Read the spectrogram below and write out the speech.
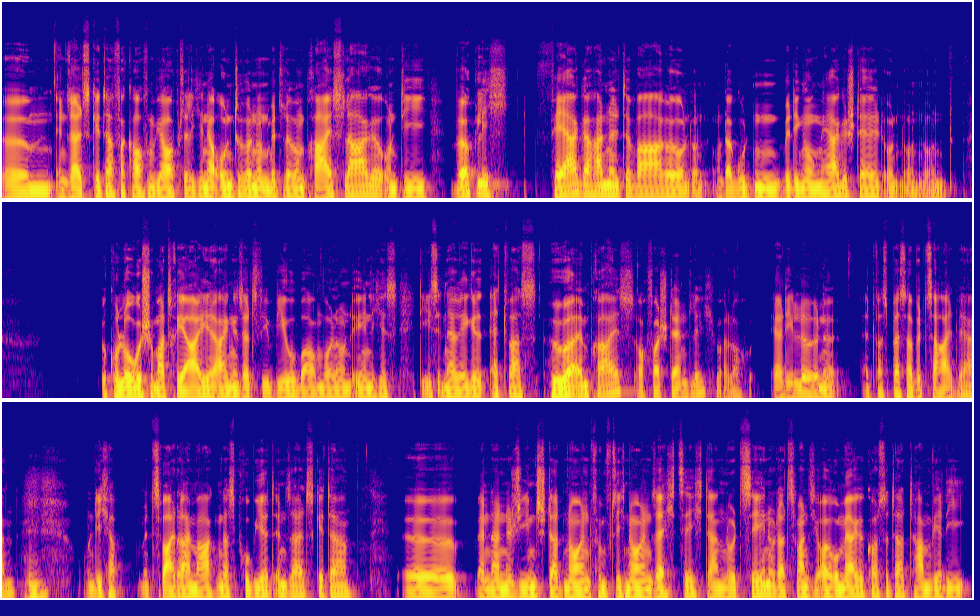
Ähm, in Salzgitter verkaufen wir hauptsächlich in der unteren und mittleren Preislage und die wirklich fair gehandelte Ware und, und unter guten Bedingungen hergestellt und, und, und ökologische Materialien eingesetzt, wie Biobaumwolle und ähnliches, die ist in der Regel etwas höher im Preis, auch verständlich, weil auch eher die Löhne etwas besser bezahlt werden. Mhm. Und ich habe mit zwei, drei Marken das probiert in Salzgitter. Äh, wenn dann eine Jeans statt 59, 69 dann nur 10 oder 20 Euro mehr gekostet hat, haben wir die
